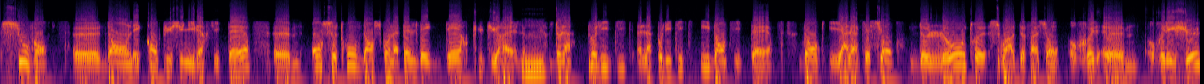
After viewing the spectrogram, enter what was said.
souvent, euh, dans les campus universitaires, on se trouve dans ce qu'on appelle des guerres culturelles, mmh. de la politique, la politique identitaire, Donc il y a la question de l'autre, soit de façon euh, religieuse,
